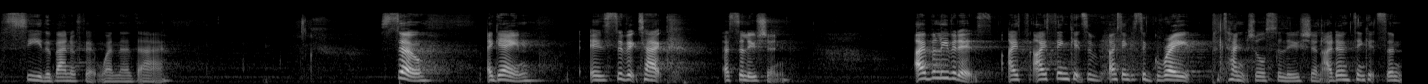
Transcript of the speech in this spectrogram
see the benefit when they're there. So, again, is civic tech a solution? I believe it is. I, th I, think it's a, I think it's a great potential solution. I don't think it's a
